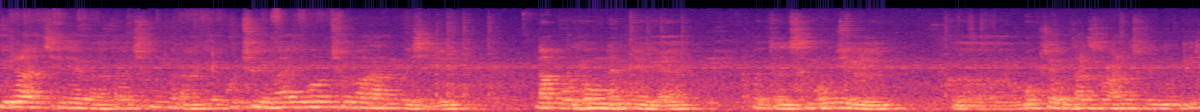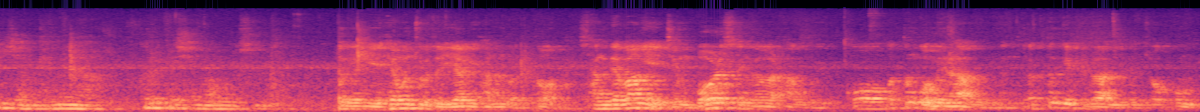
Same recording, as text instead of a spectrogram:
이러한 체제를 갖다가 충분하게 구축해가지고 출발하는 것이 남북 해운 협력의 어떤 성공적인 그 목적을 달성할 수 있는 길이지 않겠느냐 그렇게 생각하고 있습니다. 여기 해원 쪽에서 이야기하는 것도 상대방이 지금 뭘 생각을 하고 있고 어떤 고민을 하고 있는지 어떤 게 필요한지는 조금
